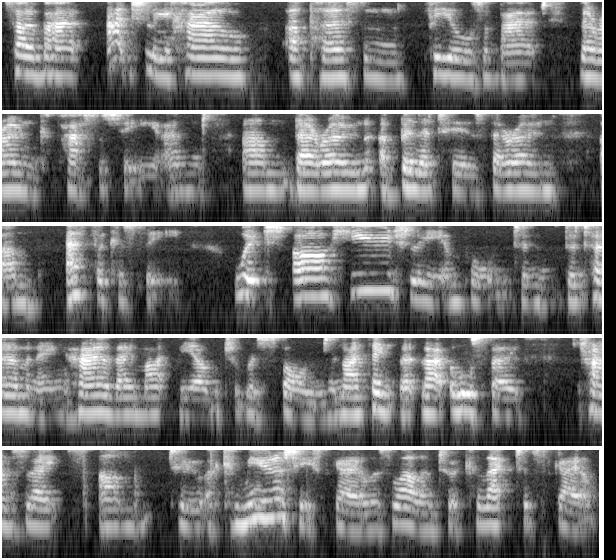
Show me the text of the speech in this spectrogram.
So, about actually how a person feels about their own capacity and um, their own abilities, their own um, efficacy, which are hugely important in determining how they might be able to respond. And I think that that also translates um, to a community scale as well and to a collective scale.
